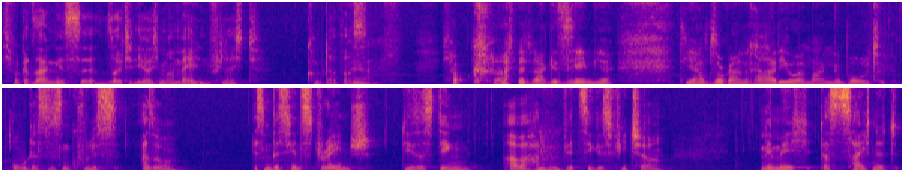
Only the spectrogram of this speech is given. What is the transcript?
Ich wollte gerade sagen, jetzt äh, solltet ihr euch mal melden, vielleicht kommt da was. Ja. Ich habe gerade da gesehen hier, die haben sogar ein Radio im Angebot. Oh, das ist ein cooles, also ist ein bisschen strange, dieses Ding, aber hat ein witziges Feature. Nämlich, das zeichnet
